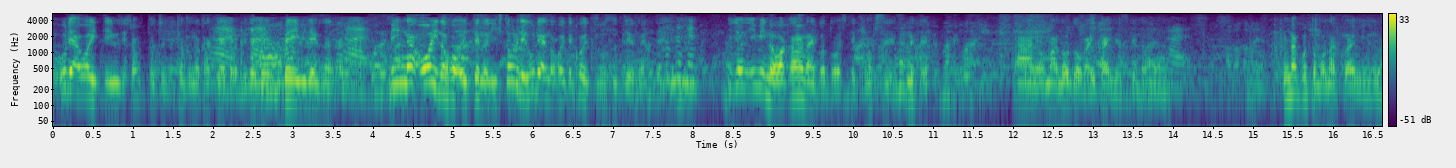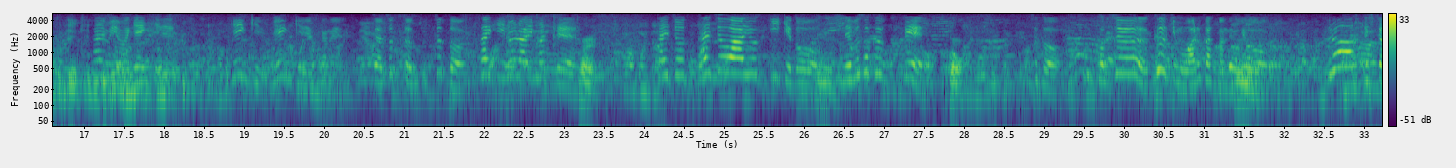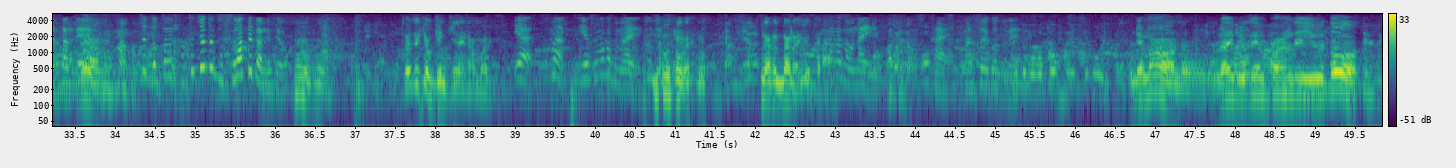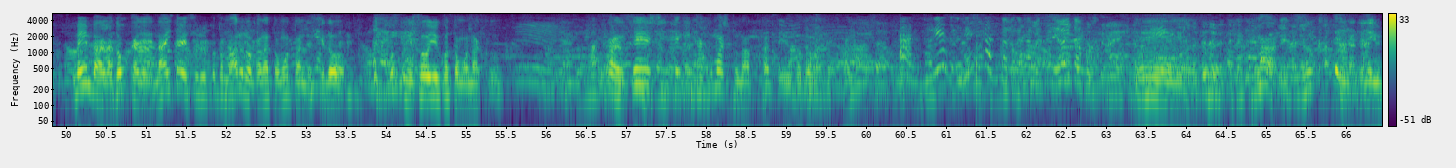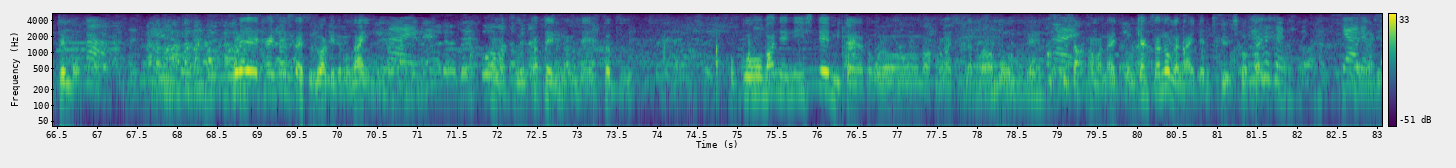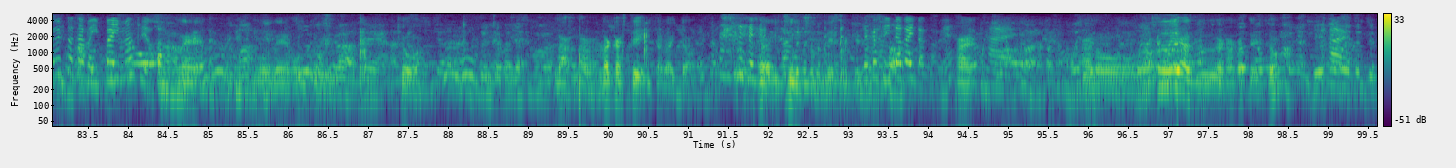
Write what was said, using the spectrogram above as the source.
うりゃおいって言うでしょ？途中で曲の掛け合いとかで、はいベイビーレイズなんかで、はみんなおいの方言ってるのに、一人でうりゃの方言って声潰すっていうね。非常に意味のわからないことをしてきましてですね。あの、まあ、喉が痛いんですけども。はいそんなこともなく、あいみんは元気に。タイミンは元気です元気元気ですかねじゃあちょっとちょっと最近いろいろありましてはい。体調体調はよいいけど、ん寝不足でそう。ちょっと途中空気も悪かったんですけど、うん。ふらーってしちゃったんで、うちょっとと途中途中座ってたんですよ。うんうん。それで今日元気ないな、あんまり。いやまあいやそんなこともない。ですそんなことならよかっそんなこともないです。はい。まあそういうことでた。で、まあ、あの、ライブ全般で言うと、メンバーがどっかで泣いたりすることもあるのかなと思ったんですけど、特にそういうこともなく、精神的にたくましくなったっていうことなんですかね。まあとりあえず嬉しかったのが多分強いと思ううん。まあね、通過点なんでね、言っても。まあそうですねこれで解散したりするわけでもないんで。はいまあまあ通過点なんで一つここをバネにしてみたいなところの話だとは思うんで、まあまあ泣いてお客さんの方が泣いてるという状態ねいやでもそういう人は多分いっぱいいますよ。もうね本当に今日はなあ泣かしていただいた一日でしたけれど泣かせていただいたんですね。はい。はあの2 years がかかってるでしょ？いは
